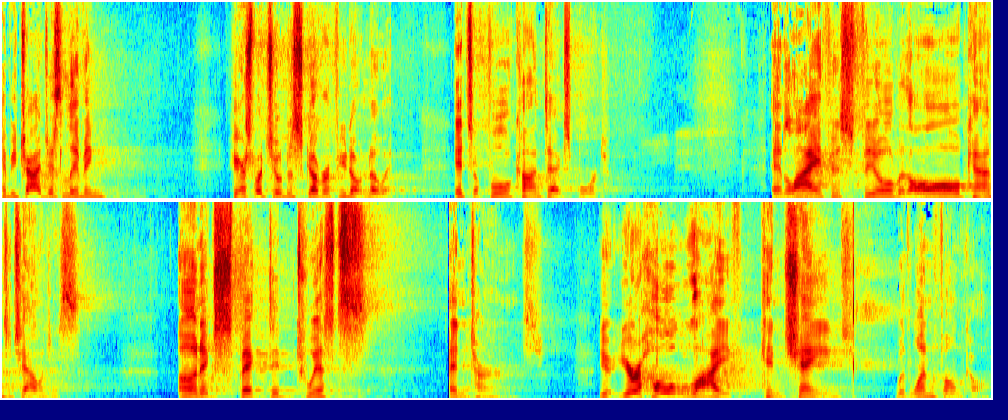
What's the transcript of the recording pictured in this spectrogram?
Have you tried just living? Here's what you'll discover if you don't know it it's a full contact sport. And life is filled with all kinds of challenges, unexpected twists and turns. Your, your whole life can change with one phone call.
